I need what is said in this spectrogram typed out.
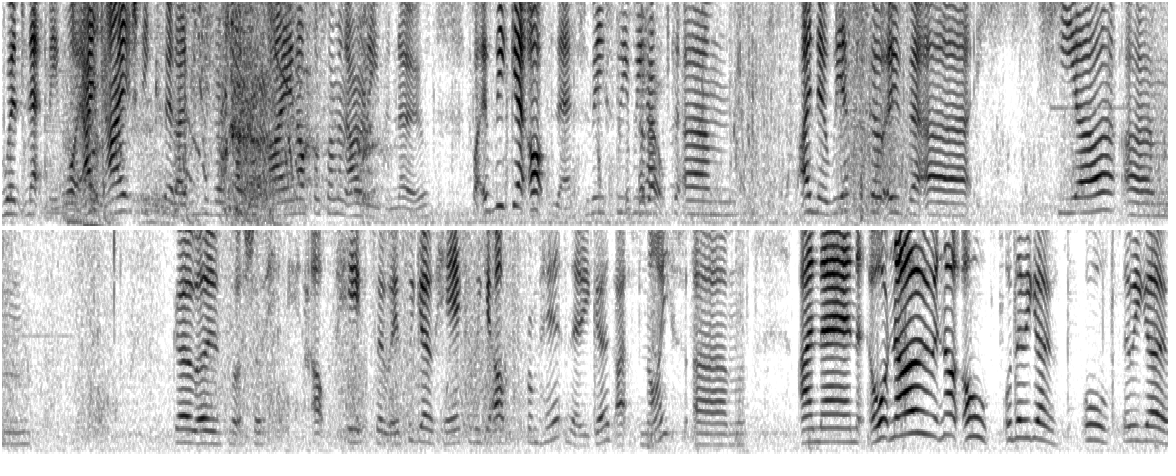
wouldn't let me. Well, I, I actually could. I think I was like, high enough or something. I don't even know. But if we get up there, so basically Let's we have out. to um, I know we have to go over uh here um go over, so up here. So if we go here, can we get up from here? There we go. That's nice. Um, and then, oh no, no, oh, oh, there we go. Oh, there we go.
